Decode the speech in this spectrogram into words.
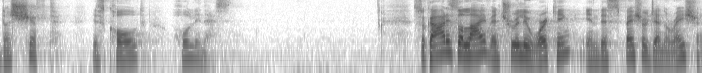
The shift is called holiness. So God is alive and truly working in this special generation.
